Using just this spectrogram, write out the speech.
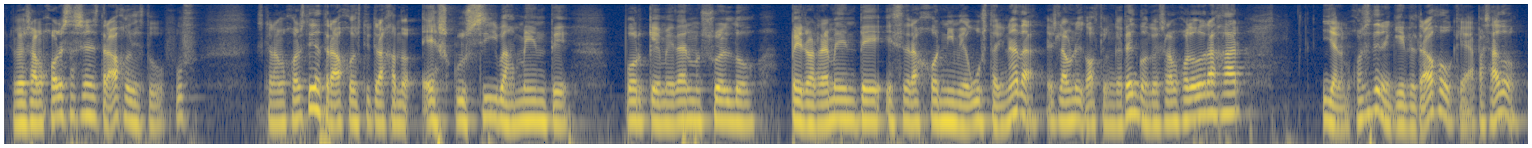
Entonces, a lo mejor estás en ese trabajo y dices tú, uff, es que a lo mejor estoy en trabajo, estoy trabajando exclusivamente porque me dan un sueldo pero realmente ese trabajo ni me gusta ni nada, es la única opción que tengo, entonces a lo mejor tengo que trabajar y a lo mejor se tiene que ir del trabajo, que ha pasado,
